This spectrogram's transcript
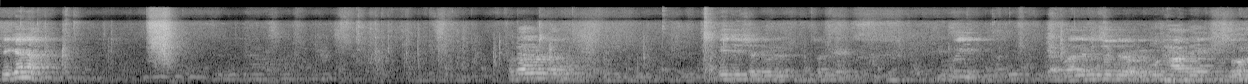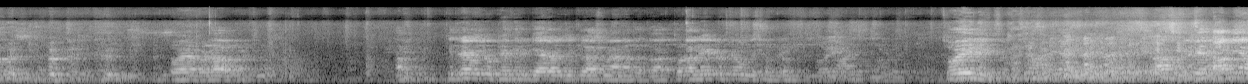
ठीक है ना? शेड्यूल वाले भी सोच रहे होंगे, उठा दे। सोया होगा अब कितने बजे उठे? फिर ग्यारह बजे क्लास में आना था तो आज थोड़ा लेट उठे होंगे सब लोग। सोए नहीं। क्लास की बेताबियाँ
